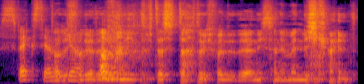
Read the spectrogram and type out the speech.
Es wächst ja Dadurch wieder. verliert, er Aber- nicht, das, dadurch verliert er nicht seine Männlichkeit.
